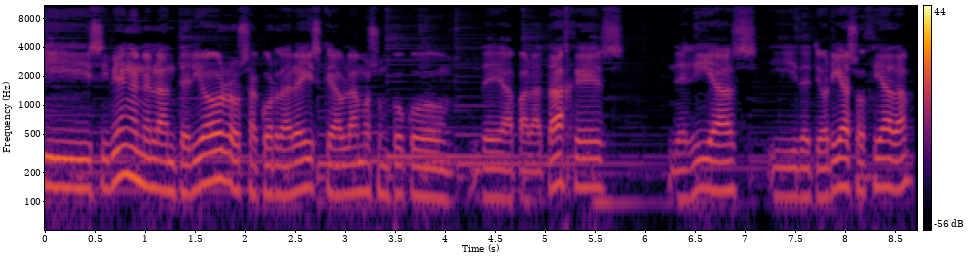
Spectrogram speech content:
Y si bien en el anterior os acordaréis que hablamos un poco de aparatajes, de guías y de teoría asociada,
